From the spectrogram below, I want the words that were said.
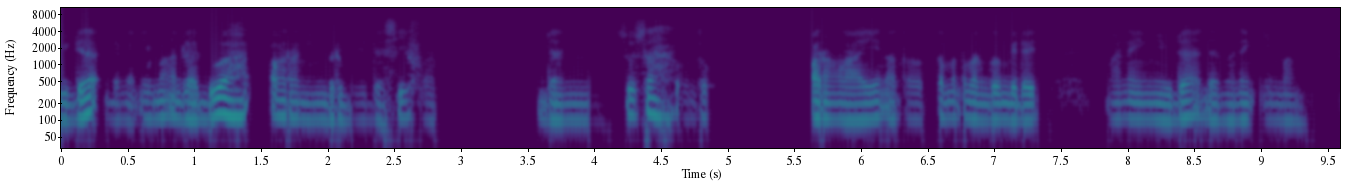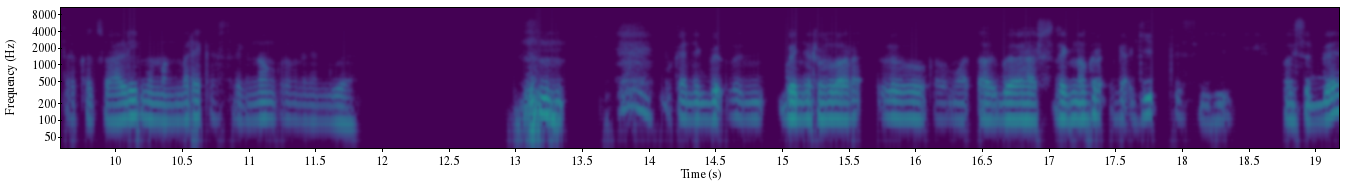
Yuda dengan Imang adalah dua orang yang berbeda sifat dan susah untuk orang lain atau teman-teman gue beda mana yang Yuda dan mana yang Imang terkecuali memang mereka sering nongkrong bukannya gue gue nyuruh lo lu kalau mau tahu gue harus sering nongkrong nggak gitu sih. Maksud gue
